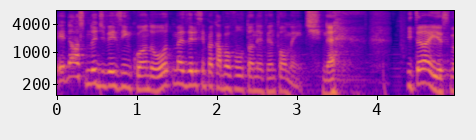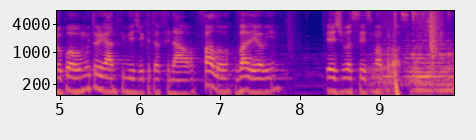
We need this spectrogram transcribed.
Ele dá uma de vez em quando ou outro, mas ele sempre acaba voltando eventualmente, né? Então é isso, meu povo. Muito obrigado por visto aqui até o final. Falou, valeu e vejo vocês numa próxima.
